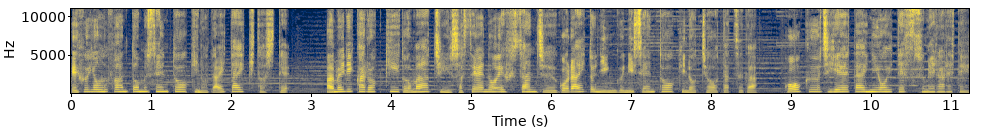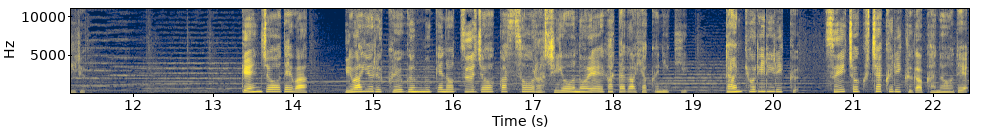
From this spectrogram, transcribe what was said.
F4 ファントム戦闘機の代替機としてアメリカロッキード・マーチン社製の F35 ライトニング2戦闘機の調達が航空自衛隊において進められている。現状では、いわゆる空軍向けの通常滑走路使用の A 型が102機、短距離離陸、垂直着陸が可能で、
